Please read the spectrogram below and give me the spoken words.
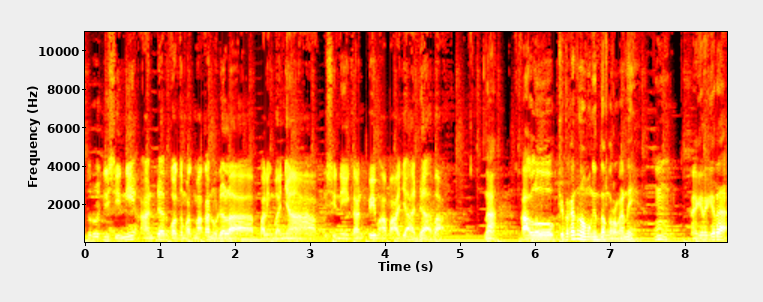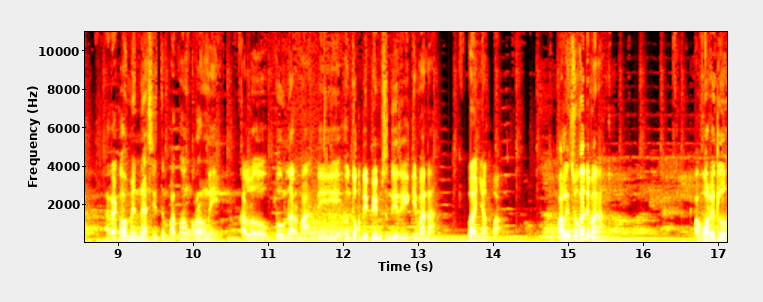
terus di sini ada kalau tempat makan udahlah paling banyak di sini kan pim apa aja ada pak Nah, kalau kita kan ngomongin tongkrongan nih. hmm. Nah, kira-kira rekomendasi tempat nongkrong nih kalau Bung Dharma di untuk di PIM sendiri gimana? banyak pak Paling suka di mana? Favorit lu?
